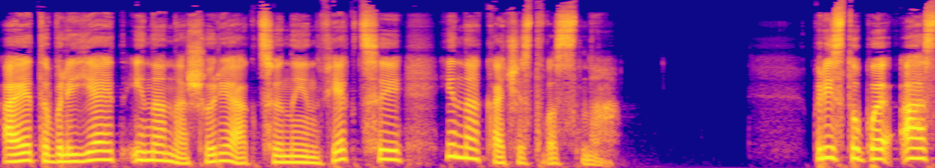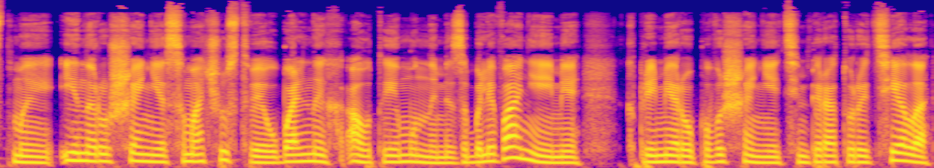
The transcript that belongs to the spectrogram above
А это влияет и на нашу реакцию на инфекции, и на качество сна. Приступы астмы и нарушение самочувствия у больных аутоиммунными заболеваниями, к примеру, повышение температуры тела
